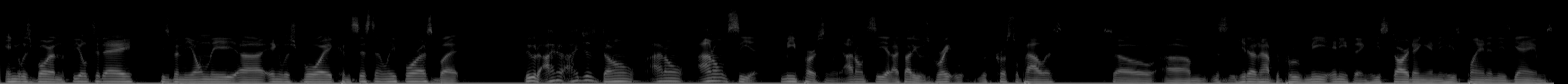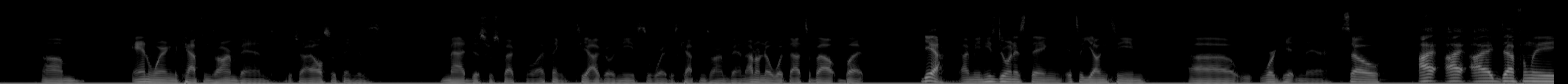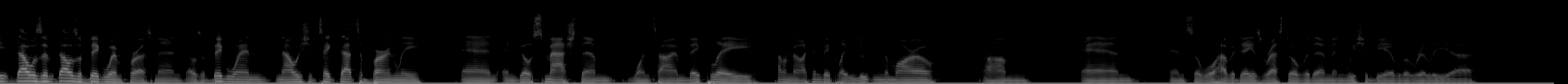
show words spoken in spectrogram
English boy on the field today. He's been the only uh, English boy consistently for us. But dude, I, I just don't I don't I don't see it. Me personally, I don't see it. I thought he was great with, Crystal Palace. So um, this, he doesn't have to prove me anything. He's starting and he's playing in these games, um, and wearing the captain's armband, which I also think is mad disrespectful. I think Thiago needs to wear this captain's armband. I don't know what that's about, but yeah, I mean he's doing his thing. It's a young team. Uh, we're getting there. So I, I, I definitely that was a that was a big win for us, man. That was a big win. Now we should take that to Burnley and and go smash them one time. They play I don't know. I think they play Luton tomorrow, um, and and so we'll have a day's rest over them, and we should be able to really uh,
